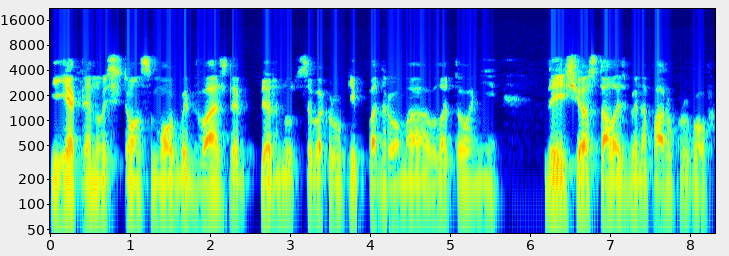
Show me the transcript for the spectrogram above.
и я клянусь, что он смог бы дважды вернуться вокруг ипподрома в Латонии, да еще осталось бы на пару кругов.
